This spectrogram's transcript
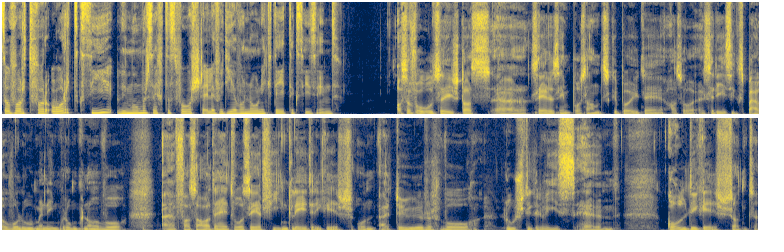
sofort vor Ort gewesen. Wie muss man sich das vorstellen für die, die noch nicht dort sind? Also von außen ist das ein sehr imposantes Gebäude, also ein riesiges Bauvolumen im Grunde genommen, wo eine Fassade hat, die sehr feingliedrig ist und eine Tür, die lustigerweise ähm, goldig ist und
